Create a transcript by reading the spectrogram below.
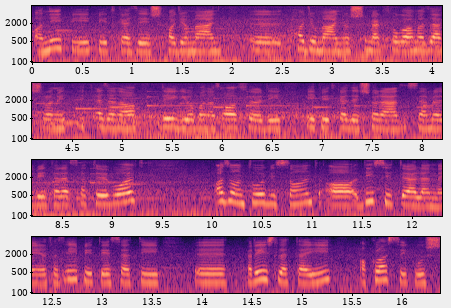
a népi építkezés hagyomány, hagyományos megfogalmazásra, amit itt ezen a régióban az alföldi építkezés során szemrevételezhető volt. Azon túl viszont a díszítő elemei, illetve az építészeti részletei a klasszikus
